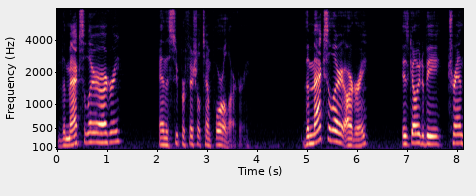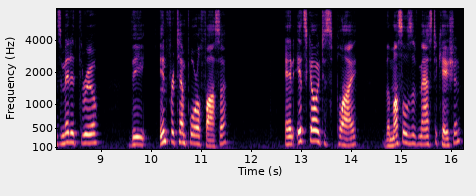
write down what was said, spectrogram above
the maxillary artery and the superficial temporal artery. The maxillary artery is going to be transmitted through the infratemporal fossa, and it's going to supply the muscles of mastication.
